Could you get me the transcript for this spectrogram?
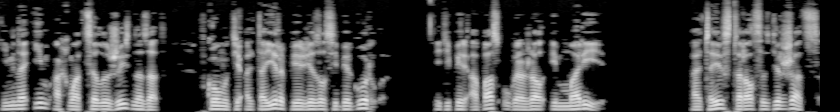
Именно им Ахмад целую жизнь назад в комнате Альтаира перерезал себе горло, и теперь Аббас угрожал им Марии. Альтаир старался сдержаться.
